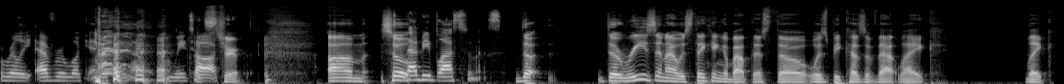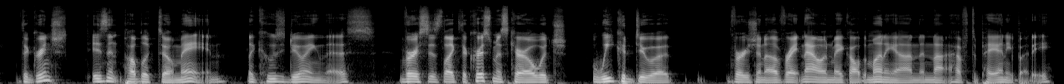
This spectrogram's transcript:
really ever look anything up when we talk. That's true. Um. So That'd be blasphemous. the the reason I was thinking about this though was because of that like like the Grinch isn't public domain. Like who's doing this versus like the Christmas Carol, which we could do a version of right now and make all the money on and not have to pay anybody.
